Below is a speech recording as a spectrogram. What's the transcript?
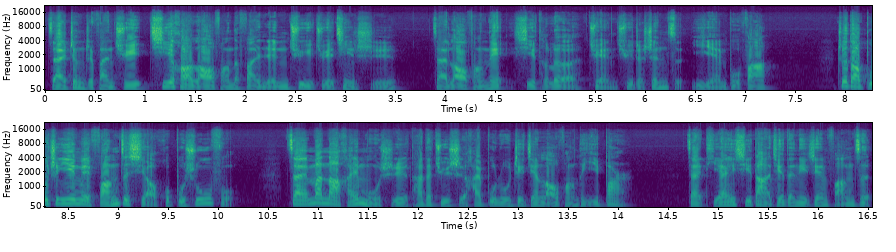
在政治犯区，七号牢房的犯人拒绝进食。在牢房内，希特勒卷曲着身子，一言不发。这倒不是因为房子小或不舒服，在曼纳海姆时，他的居室还不如这间牢房的一半在提埃西大街的那间房子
